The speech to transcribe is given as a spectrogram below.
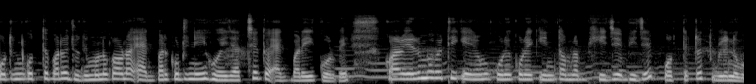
কঠিন করতে পারো, যদি মনে করো না একবার কঠিনই হয়ে যাচ্ছে, তো একবারেই করবে। করার এরমভাবে ঠিক এরকম করে করে কিন্তু আমরা ভেজে ভেজে প্রত্যেকটা তুলে নেব।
